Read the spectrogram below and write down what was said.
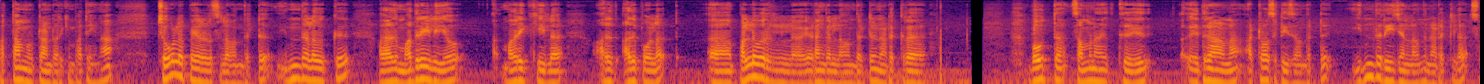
பத்தாம் நூற்றாண்டு வரைக்கும் பார்த்திங்கன்னா சோழ பேரரசில் வந்துட்டு இந்த அளவுக்கு அதாவது மதுரையிலேயோ மதுரை கீழே அது அதுபோல் போல் பல்லவர்கள் இடங்களில் வந்துட்டு நடக்கிற பௌத்த சமணத்துக்கு எதிரான அட்ராசிட்டிஸ் வந்துட்டு இந்த ரீஜனில் வந்து நடக்கலை. ஸோ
